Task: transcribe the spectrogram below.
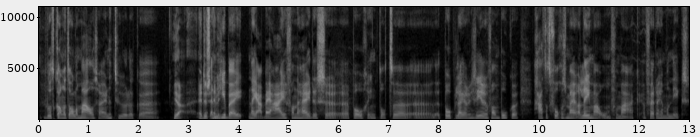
Ik bedoel, het kan het allemaal zijn natuurlijk. eh. ja. En, dus, en, en, hierbij, nou ja, bij Haaien van de Heides eh, eh, poging tot het populariseren van boeken... gaat het volgens mij alleen maar om vermaak en verder helemaal niks.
